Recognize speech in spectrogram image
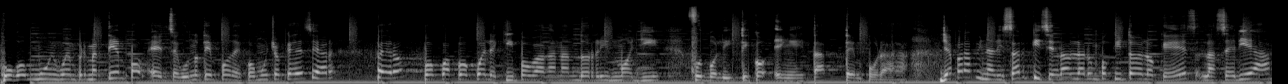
jugó muy buen primer tiempo, el segundo tiempo dejó mucho que desear, pero poco a poco el equipo va ganando ritmo allí futbolístico en esta temporada. Ya para finalizar quisiera hablar un poquito de lo que es la Serie A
